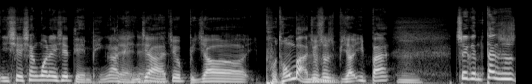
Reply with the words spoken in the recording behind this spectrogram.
一些相关的一些点评啊、评价，就比较普通吧，嗯就是比较一般。嗯这个，但是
